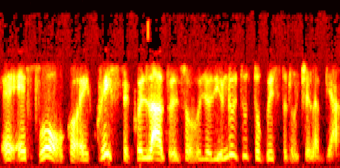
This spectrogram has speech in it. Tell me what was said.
eh, e fuoco, e questo e quell'altro, insomma voglio dire, noi tutto questo non ce l'abbiamo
